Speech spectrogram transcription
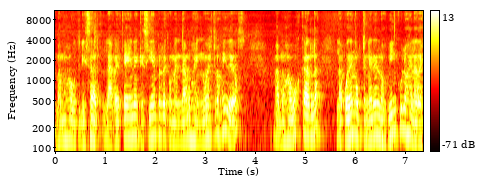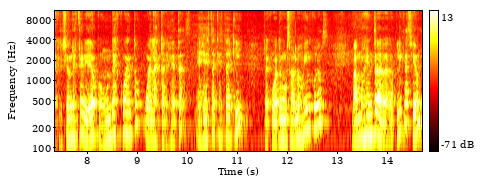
Vamos a utilizar la VPN que siempre recomendamos en nuestros videos. Vamos a buscarla. La pueden obtener en los vínculos en la descripción de este video con un descuento o en las tarjetas. Es esta que está aquí. Recuerden usar los vínculos. Vamos a entrar a la aplicación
